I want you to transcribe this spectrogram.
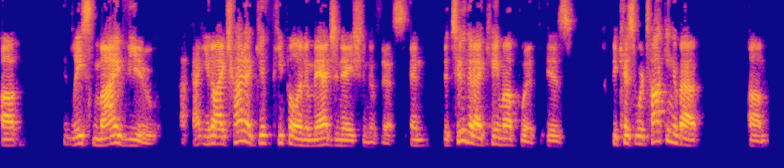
uh, at least my view I, you know i try to give people an imagination of this. And the two that i came up with is because we're talking about um,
